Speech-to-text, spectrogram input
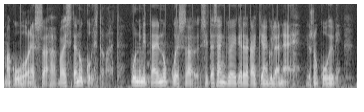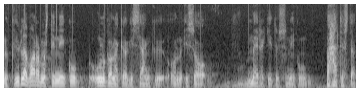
makuuhuoneessa vai sitä nukkumista varten? Kun nimittäin nukkuessa sitä sänkyä ei kerta kaikkiaan kyllä näe, jos nukkuu hyvin. No kyllä varmasti niin kuin ulkonäköäkin sänky on iso merkitys niin kuin päätöstä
